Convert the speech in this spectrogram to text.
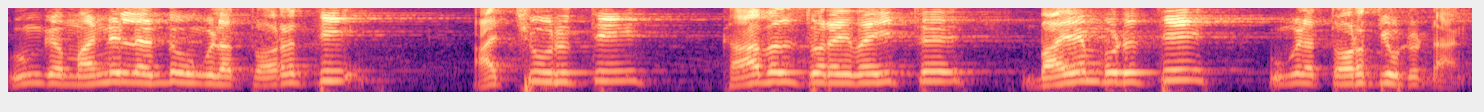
உங்கள் மண்ணிலேருந்து உங்களை துரத்தி அச்சுறுத்தி காவல்துறை வைத்து பயம்படுத்தி உங்களை துரத்தி விட்டுட்டாங்க.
